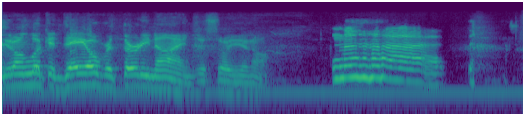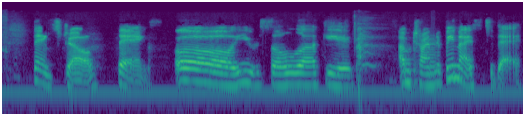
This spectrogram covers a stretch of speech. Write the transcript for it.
You don't look a day over thirty nine, just so you know. Thanks, Joe. Thanks. Oh, you're so lucky. I'm trying to be nice today.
